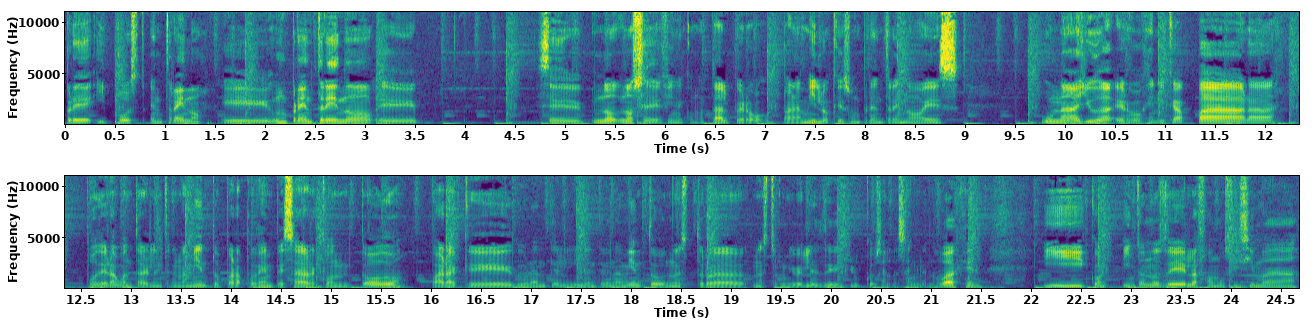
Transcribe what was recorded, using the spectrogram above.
pre y post entreno. Eh, un pre-entreno no, no, se define como tal, pero para mí lo que es un pre-entreno es una ayuda ergogénica para poder aguantar el entrenamiento, para poder empezar con todo, para que durante el entrenamiento nuestra, nuestros niveles de glucosa en la sangre no bajen y, con, y nos dé la famosísima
